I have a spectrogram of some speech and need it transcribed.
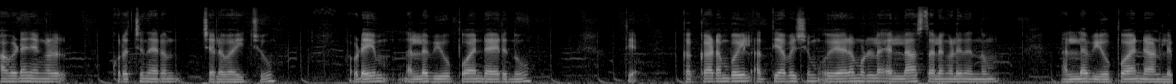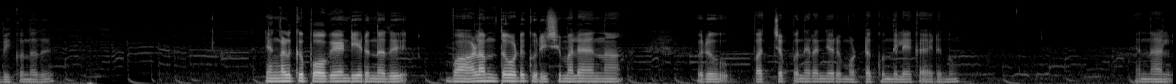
അവിടെ ഞങ്ങൾ കുറച്ചു നേരം ചിലവഴിച്ചു. അവിടെയും നല്ല വ്യൂ പോയിന്റ് ആയിരുന്നു. കക്കാടംപൊയിൽ അത്യാവശ്യം ഉയരമുള്ള എല്ലാ സ്ഥലങ്ങളിൽ നിന്നും നല്ല വ്യൂ പോയിന്റാണ് ലഭിക്കുന്നത്. ഞങ്ങൾക്ക് പോകേണ്ടിയിരുന്നത് വാളംതോട് കുരിശുമല എന്ന ഒരു പച്ചപ്പ് നിറഞ്ഞൊരു മൊട്ടക്കുന്നിലേക്കായിരുന്നു. എന്നാൽ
